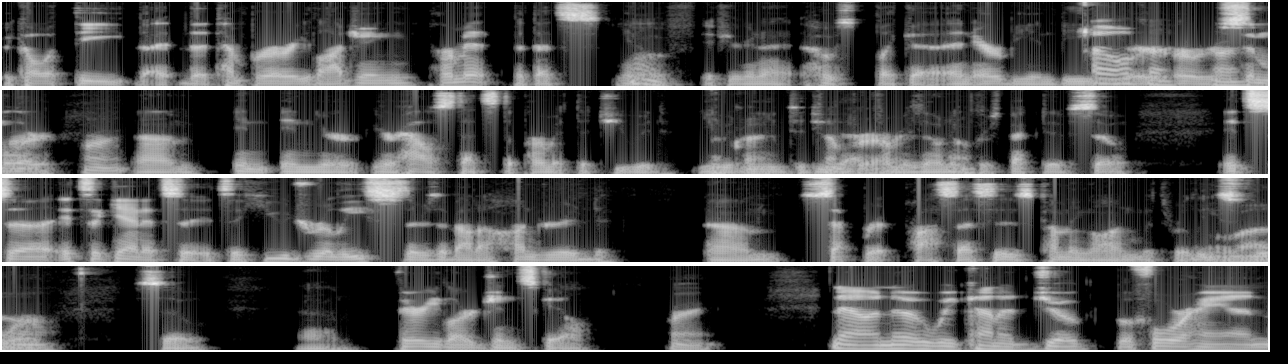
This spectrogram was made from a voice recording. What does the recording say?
we call it the, the the temporary lodging permit, but that's you know if, if you're going to host like a, an Airbnb or, or All right, similar all right. um, in in your your house, that's the permit that you would you Okay, would need to do that from a zoning yeah. perspective. So it's uh, it's again it's a it's a huge release. There's about a hundred um, separate processes coming on with release four, so um, very large in scale. Right. Now, I know we kind of joked beforehand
